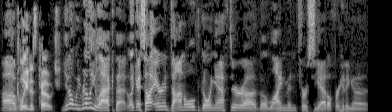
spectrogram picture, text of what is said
Uh, including his coach. You know, we really lack that. Like I saw Aaron Donald going after uh, the lineman for Seattle for hitting a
